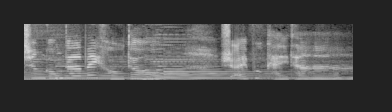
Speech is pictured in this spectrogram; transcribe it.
成功的背后都甩不开它。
